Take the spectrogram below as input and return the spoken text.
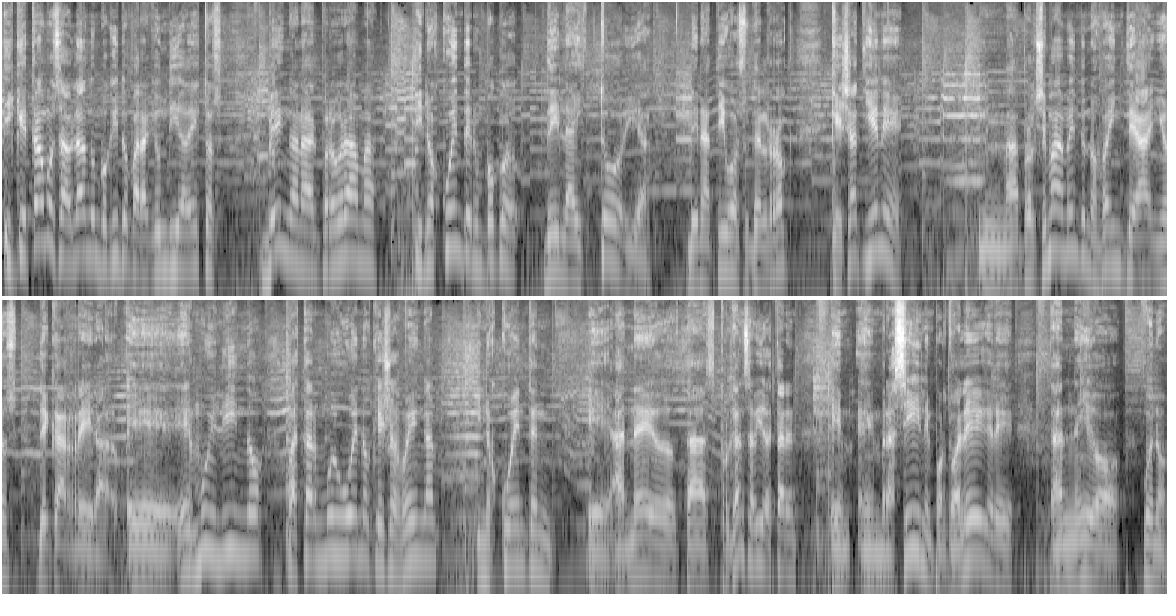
y que estamos hablando un poquito para que un día de estos vengan al programa y nos cuenten un poco de la historia de nativos del rock, que ya tiene mm, aproximadamente unos 20 años de carrera. Eh, es muy lindo, va a estar muy bueno que ellos vengan y nos cuenten eh, anécdotas, porque han sabido estar en, Brasil, en Porto Alegre, han ido, bueno,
